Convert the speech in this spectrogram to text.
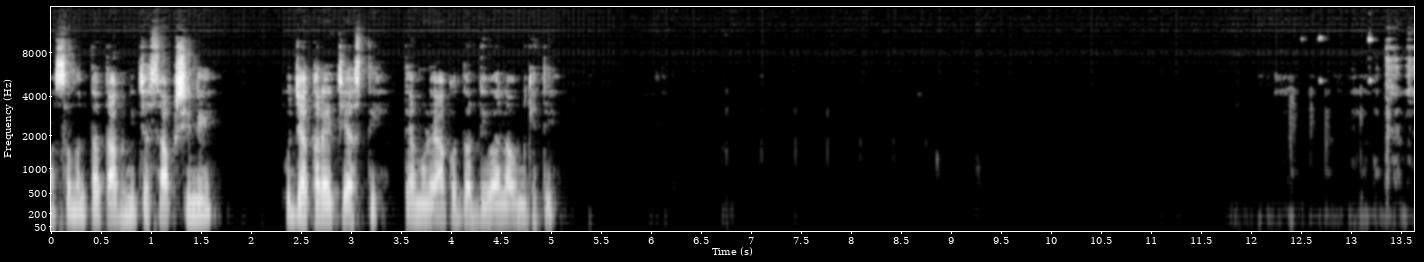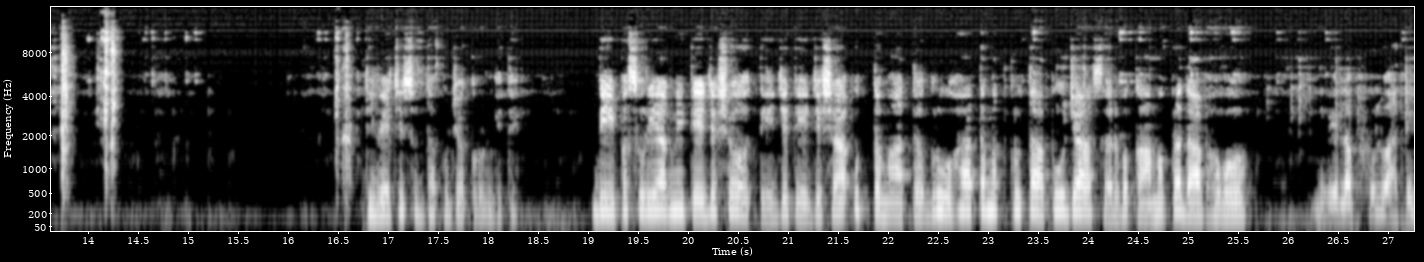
असं म्हणतात अग्नीच्या साक्षीने पूजा करायची असते त्यामुळे अगोदर दिवा लावून घेते. दिव्याची सुद्धा पूजा करून घेते दीप सूर्याग्नी तेजश तेज तेजशा उत्तमात गृहात मत्कृता पूजा सर्व कामप्रदा भव दिव्याला फूल वाहते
